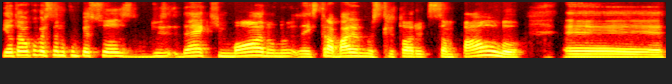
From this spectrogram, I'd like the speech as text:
E eu estava conversando com pessoas do, né, que moram, no, né, trabalham no escritório de São Paulo. É,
